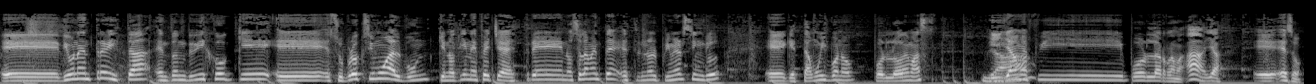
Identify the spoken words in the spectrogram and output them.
eh, dio una entrevista en donde dijo que eh, su próximo álbum, que no tiene fecha de estreno, solamente estrenó el primer single, eh, que está muy bueno por lo demás, Ya. y ya me fui por la rama. Ah, ya. eh, eso,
